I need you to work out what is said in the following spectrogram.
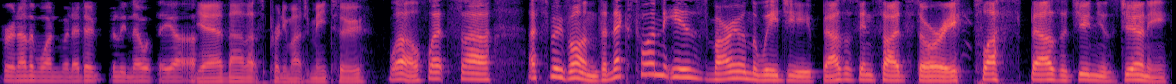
for another one when I don't really know what they are. Yeah, no, that's pretty much me too. Well, let's uh let's move on. The next one is Mario and Luigi Bowser's Inside Story plus Bowser Jr.'s Journey,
